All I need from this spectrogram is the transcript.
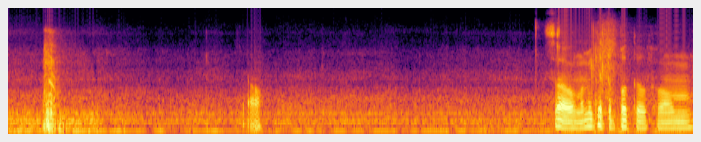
you know? So let me get the book of um,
